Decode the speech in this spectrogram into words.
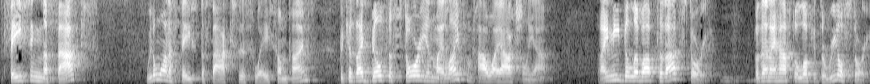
facing the facts, we don't want to face the facts this way sometimes because I built a story in my life of how I actually am. And I need to live up to that story. But then I have to look at the real story.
